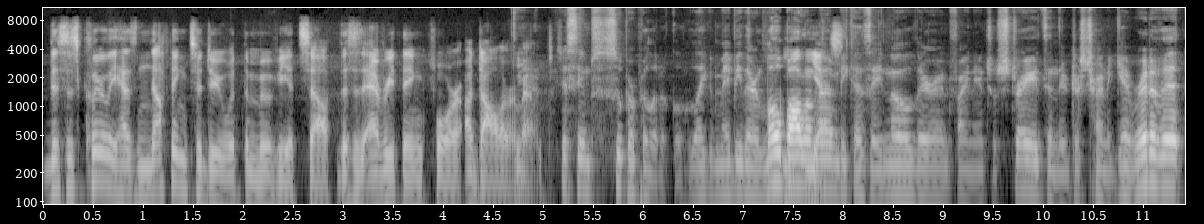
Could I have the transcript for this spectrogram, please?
this is clearly has nothing to do with the movie itself. This is everything for a dollar Yeah, amount. just seems super political. Like maybe they're lowballing Yes. them because they know they're in financial straits and they're just trying to get rid of it.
